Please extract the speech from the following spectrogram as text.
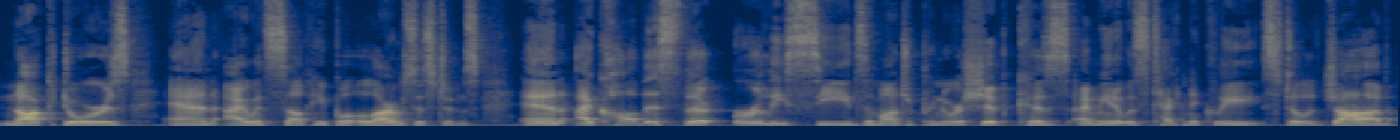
knock doors and I would sell people alarm systems. And I call this the early seeds of entrepreneurship because, I mean, it was technically still a job,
